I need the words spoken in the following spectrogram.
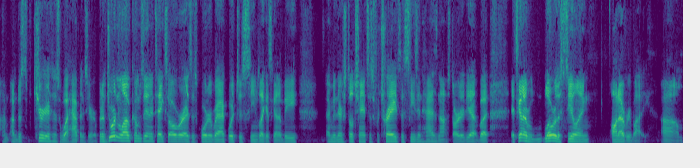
I'm, I'm just curious as to what happens here. But if Jordan Love comes in and takes over as his quarterback, which just seems like it's going to be, I mean, there's still chances for trades. The season has not started yet, but it's going to lower the ceiling on everybody. Um,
